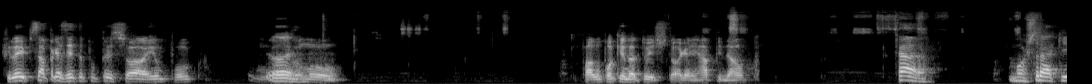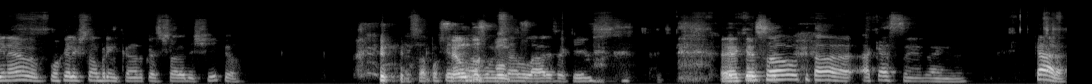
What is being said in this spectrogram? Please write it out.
Felipe, se apresenta para o pessoal aí um pouco. Oi. Vamos. Fala um pouquinho da tua história aí, rapidão. Cara, mostrar aqui, né? Porque eles estão brincando com essa história de chip, ó. É só porque é um tem alguns poucos. celulares aqui. É que é só o que está aquecendo ainda. Cara,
